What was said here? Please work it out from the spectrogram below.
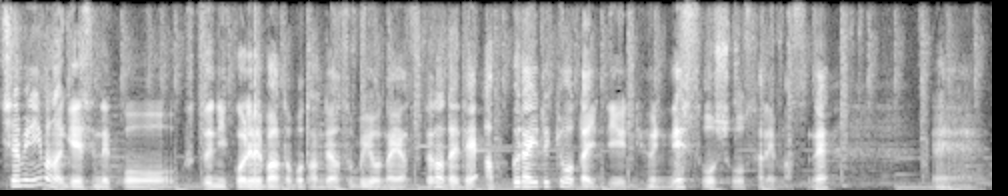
ちなみに今のゲーセンでこう普通にこうレバーとボタンで遊ぶようなやつっていうのは大体アップライト筐体っていう風にね総称されますね。えー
